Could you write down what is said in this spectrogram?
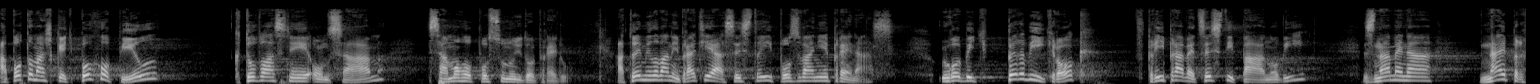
A potom, až keď pochopil, kto vlastne je on sám, sa mohol posunúť dopredu. A to je, milovaní bratia a sestry, pozvanie pre nás. Urobiť prvý krok v príprave cesty pánovi znamená najprv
